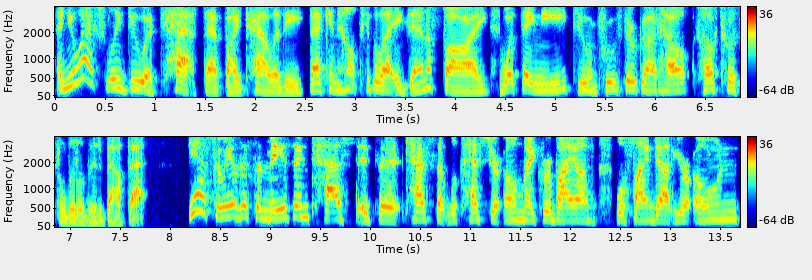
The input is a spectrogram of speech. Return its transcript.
And you actually do a test at Vitality that can help people identify what they need to improve their gut health. Talk to us a little bit about that. Yeah, so we have this amazing test. It's a test that will test your own microbiome. We'll find out your own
